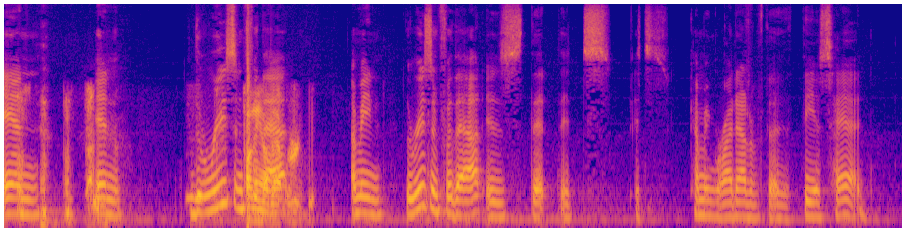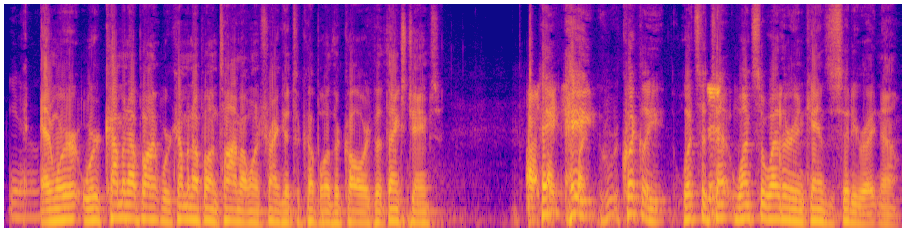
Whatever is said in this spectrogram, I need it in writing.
and and the reason Funny for that that. I mean, the reason for that is that it's it's coming right out of the theist's head, you know. And we're we're coming up on we're coming up on time. I want to try and get to a couple other callers, but thanks, James. All right, Hey, thanks. hey, quickly, what's the te- what's the weather in Kansas City right now?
